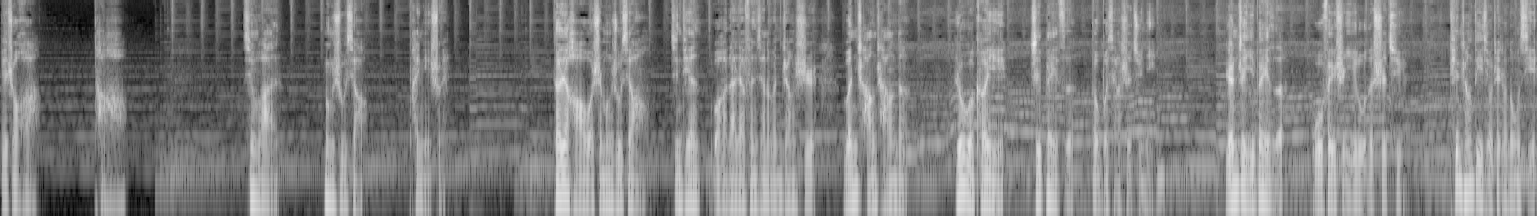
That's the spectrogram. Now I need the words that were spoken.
别说话，躺好。今晚，孟书笑陪你睡。大家好，我是孟书笑。今天我和大家分享的文章是文长长的。如果可以，这辈子都不想失去你。人这一辈子，无非是一路的失去。天长地久这种东西，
